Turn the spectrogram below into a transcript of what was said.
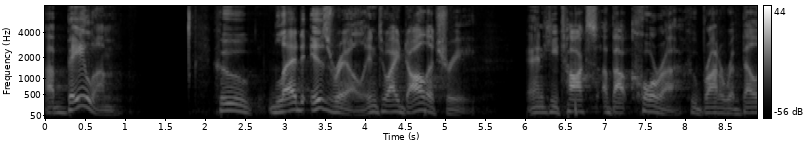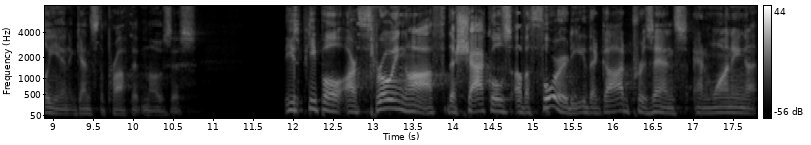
uh, Balaam, who led Israel into idolatry. And he talks about Korah, who brought a rebellion against the prophet Moses. These people are throwing off the shackles of authority that God presents and wanting uh,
